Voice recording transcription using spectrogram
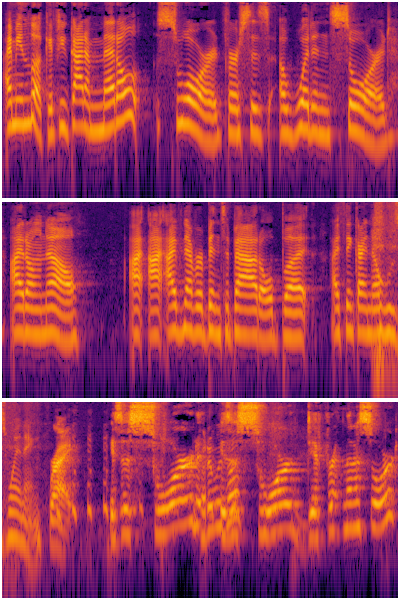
I mean, look, if you've got a metal sword versus a wooden sword, I don't know. I, I, I've never been to battle, but I think I know who's winning. Right. Is a sword But it was is a al- sword different than a sword?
